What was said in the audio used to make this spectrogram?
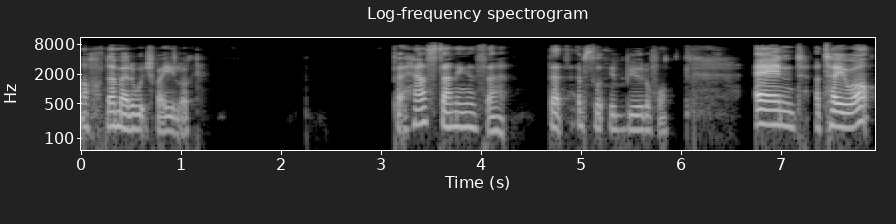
Oh, no matter which way you look. But how stunning is that? That's absolutely beautiful. And I tell you what,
